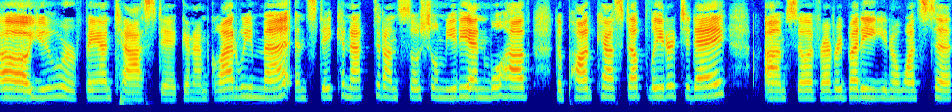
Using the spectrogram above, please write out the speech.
Oh, you were fantastic. And I'm glad we met and stay connected on social media. And we'll have the podcast up later today. Um, so if everybody, you know, wants to,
